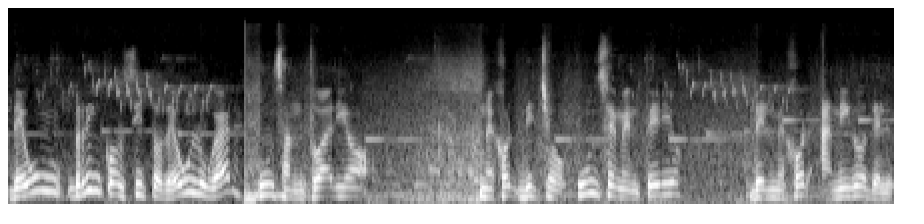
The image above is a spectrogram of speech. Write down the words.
de un rinconcito, de un lugar, un santuario, mejor dicho, un cementerio del mejor amigo del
